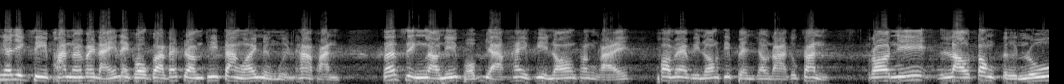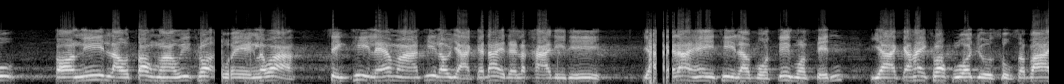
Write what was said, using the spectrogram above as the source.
เงินอีกสี่พันมันไปไหน ในโครงการรับจำที่ตั้งไว้หนึ่งหมื่นห้าพันนั้นสิ่งเหล่านี้ผมอยากให้พี่น้องทั้งหลายพ่อแม่พี่น้องที่เป็นชาวนาทุกท่าน ตอนนี้เราต้องตื่นรู้ ตอนนี้เราต้องมาวิเคราะห์ตัวเองแล้วว่า สิ่งที่แล้วมาที่เราอยากจะได้ในราคาดีๆ อยากจะได้ให้ที่เราหมดนี่หมดสินอยากจะให้ครอบครัวอยู่สุขสบาย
